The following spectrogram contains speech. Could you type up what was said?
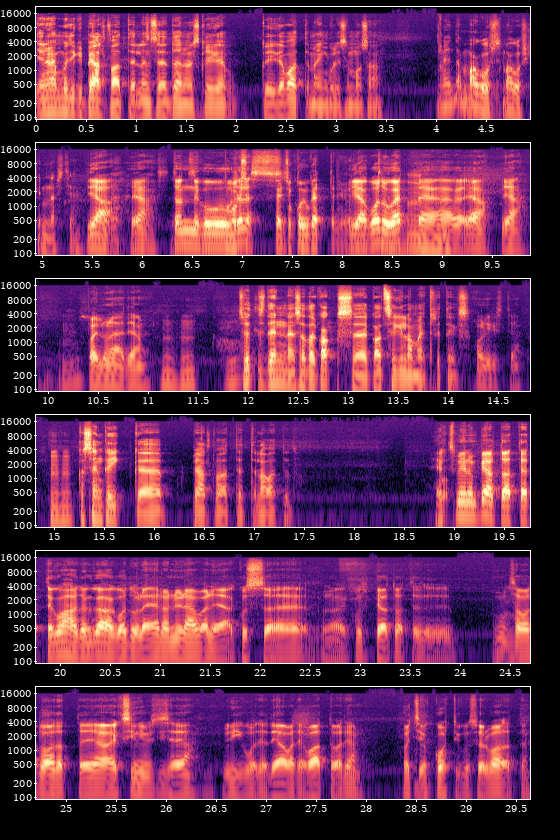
ja noh, muidugi pealtvaatajal on see tõenäoliselt kõige, kõige vaatemängulisem osa ei ta on magus, magus kindlasti. ja, ja ta on nagu selles. täitsa koju kätte nii-öelda. ja kodu kätte mm -hmm. ja, ja, ja palju näed, jah mm. -hmm sa ütlesid enne sada kaks äh, katsekilomeetrit, eks? oli vist, jah mm. -hmm. kas see on kõik äh, pealtvaatajatele avatud? eks meil on pealtvaatajate kohad on ka kodulehel on üleval ja kus, äh, kus pealtvaatajad saavad vaadata ja eks inimesed ise jah, liiguvad ja teavad ja vaatavad ja otsivad kohti, kus veel vaadata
